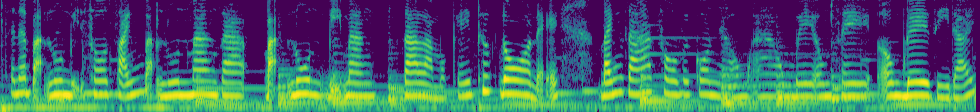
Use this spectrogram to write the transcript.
Thế nên bạn luôn bị so sánh, bạn luôn mang ra, bạn luôn bị mang ra là một cái thước đo để đánh giá so với con nhà ông a, ông b, ông c, ông d gì đấy.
